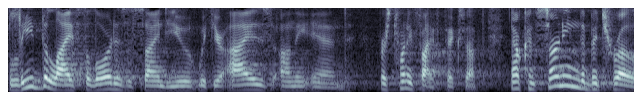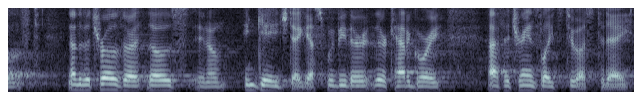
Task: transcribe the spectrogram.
Lead the life the Lord has assigned to you with your eyes on the end Verse 25 picks up. Now, concerning the betrothed, now the betrothed are those, you know, engaged, I guess, would be their, their category uh, if it translates to us today.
